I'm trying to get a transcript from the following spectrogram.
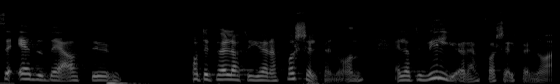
så er det det at du, at du føler at du gjør en forskjell for noen. Eller at du vil gjøre en forskjell for noe.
